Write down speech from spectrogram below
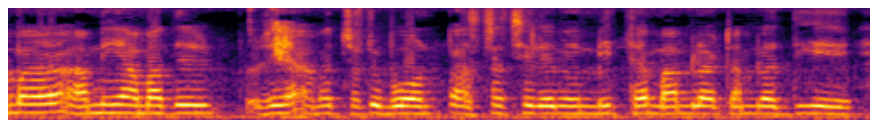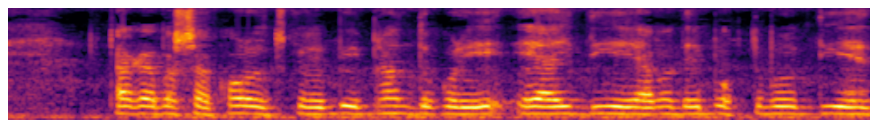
আমার, আমি, আমাদের আমার ছোট বোন, পাঁচটা ছেলে মেয়ে মিথ্যা মামলা টামলা দিয়ে টাকা পয়সা খরচ করে বিভ্রান্ত করে এআই দিয়ে আমাদের বক্তব্য দিয়ে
